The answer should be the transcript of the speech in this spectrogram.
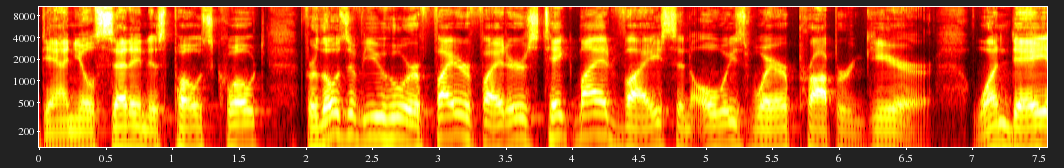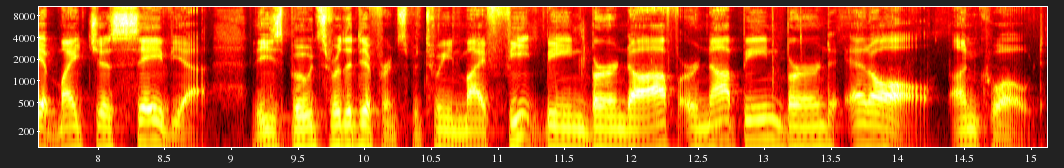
Daniel said in his post, quote, For those of you who are firefighters, take my advice and always wear proper gear. One day it might just save you. These boots were the difference between my feet being burned off or not being burned at all, unquote.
